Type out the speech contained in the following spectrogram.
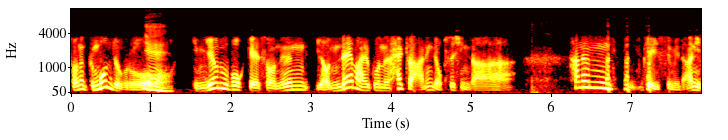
저는 근본적으로 예. 김기현 후보께서는 연대 말고는 할 줄 아는 게 없으신가 하는 게 있습니다. 아니,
